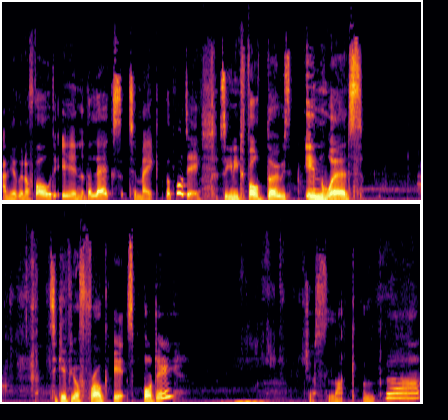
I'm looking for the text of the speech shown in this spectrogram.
and you're going to fold in the legs to make the body. So you need to fold those inwards to give your frog its body. Just like that.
